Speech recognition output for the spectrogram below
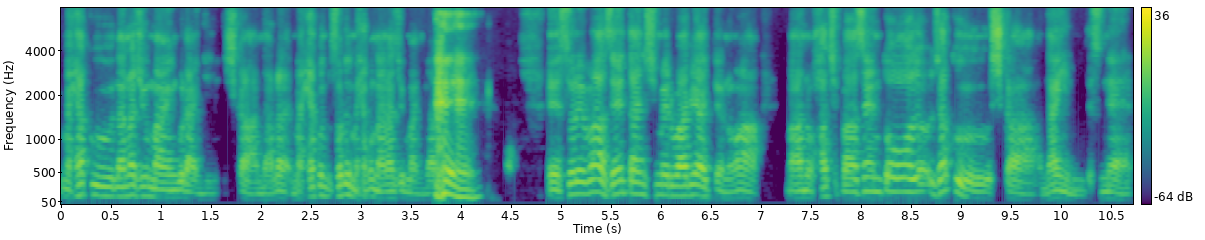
ーまあ、170万円ぐらいにしかならない、まあ、100それでも170万になる、えええーそれは全体に占める割合というのは、まあ、あの8%弱しかないんですね。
